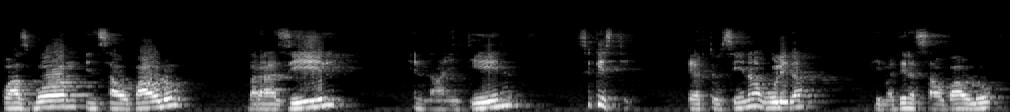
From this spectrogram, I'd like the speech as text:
was born in Sao Paulo, Brazil in 1960 ايرتون سينا ولد في مدينة ساو باولو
